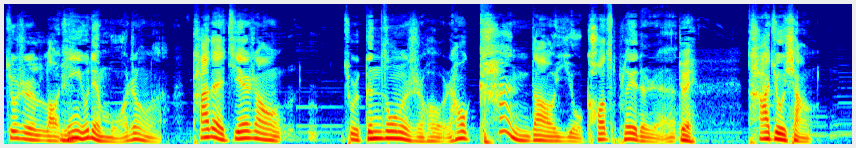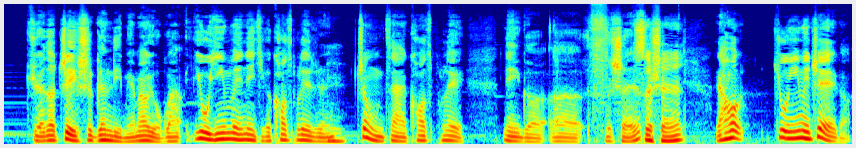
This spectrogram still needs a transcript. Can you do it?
就是老金有点魔怔了，他在街上就是跟踪的时候，然后看到有 cosplay 的人，对，他就想觉得这是跟李苗苗有关，又因为那几个 cosplay 的人嗯正在 cosplay 那个呃死神，死神，然后就因为这个。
